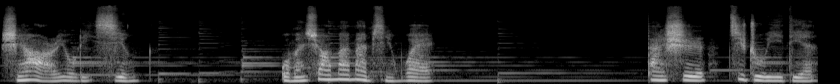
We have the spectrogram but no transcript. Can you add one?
深奥而又理性，我们需要慢慢品味。但是记住一点，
